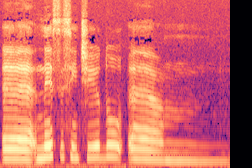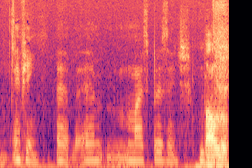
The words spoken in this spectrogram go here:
É, nesse sentido, é, enfim, é, é, mais presente. Paulo?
